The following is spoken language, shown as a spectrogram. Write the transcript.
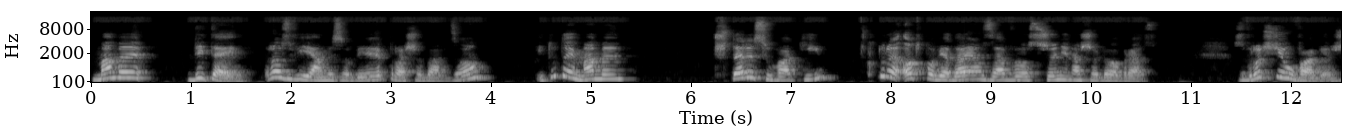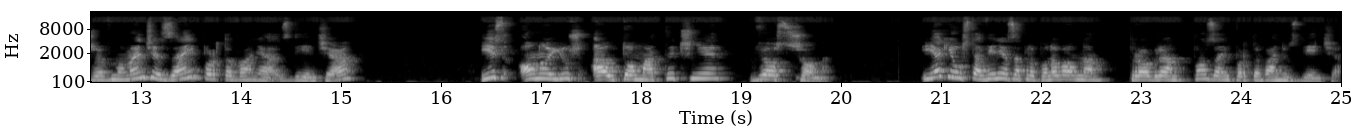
mamy Detail. Rozwijamy sobie, proszę bardzo. I tutaj mamy cztery suwaki, które odpowiadają za wyostrzenie naszego obrazu. Zwróćcie uwagę, że w momencie zaimportowania zdjęcia jest ono już automatycznie wyostrzone. I jakie ustawienia zaproponował nam program po zaimportowaniu zdjęcia?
